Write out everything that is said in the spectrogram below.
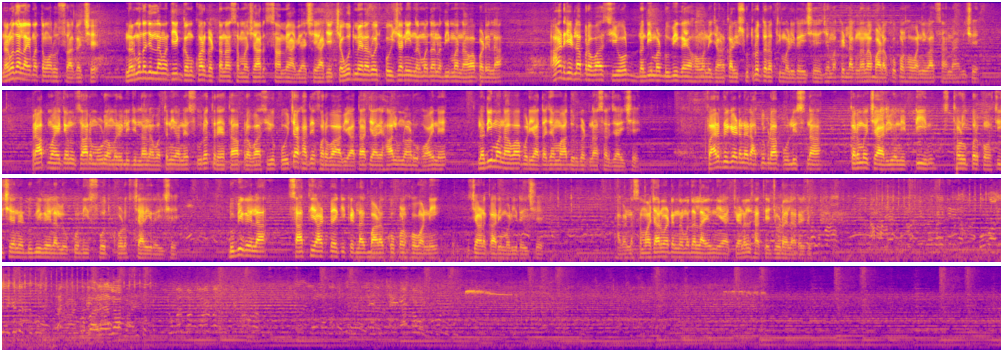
નર્મદા લાઈવમાં તમારું સ્વાગત છે. નર્મદા જિલ્લામાંથી એક ગમખ્વાર ઘટનાના સમાચાર સામે આવ્યા છે. આજે ચૌદ મેના રોજ પોઈજાની નર્મદા નદીમાં નાવા પડેલા આઠ જેટલા પ્રવાસીઓ નદીમાં ડૂબી ગયા હોવાની જાણકારી સૂત્રો તરફથી મળી રહી છે, જેમાં કેટલાક નાના બાળકો પણ હોવાની વાત સામે આવી છે. પ્રાપ્ત માહિતી અનુસાર મૂળ અમરેલી જિલ્લાના વતની અને સુરત રહેતા પ્રવાસીઓ પોઈચા ખાતે ફરવા આવ્યા હતા, ત્યારે હાલ ઉનાળુ હોયને નદીમાં નાહવા પડ્યા હતા, જેમાં આ દુર્ઘટના સર્જાઈ છે. ફાયર બ્રિગેડ અને રાજપીપળા પોલીસના કર્મચારીઓની ટીમ સ્થળ ઉપર પહોંચી છે અને ડૂબી ગયેલા લોકોની શોધખોળ ચાલી રહી છે. ડૂબી ગયેલા સાતથી આઠ પૈકી કેટલાક બાળકો પણ હોવાની જાણકારી મળી રહી છે. આગળના સમાચાર માટે નર્મદા લાઈવની આ ચેનલ સાથે જોડાયેલા રહેજો.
